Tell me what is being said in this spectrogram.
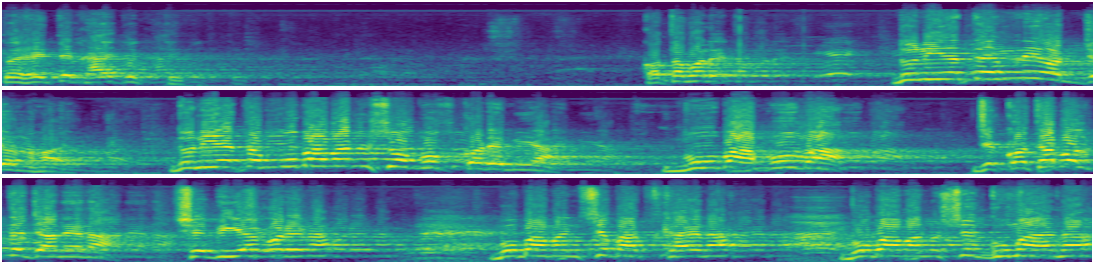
তো হেঁটে খায় করতে কথা বলে? দুনিয়াতে এমনি অর্জন হয়। দুনিয়াতে বুবা মানুষও ভোগ করে মিয়া। বুবা বুবা, যে কথা বলতে জানে না, সে বিয়া করে না। বুবা মানুষে ভাত খায় না। বুবা মানুষে ঘুমায় না।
